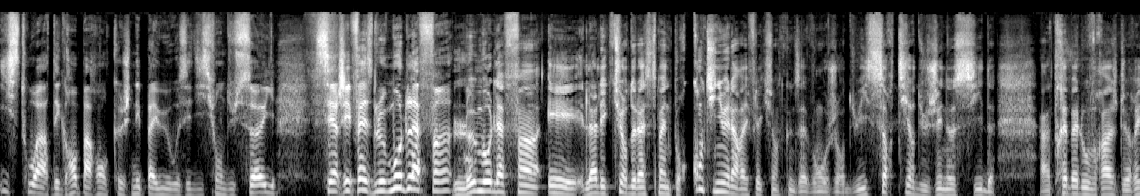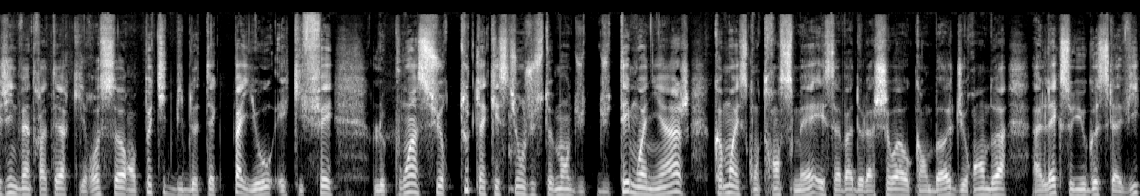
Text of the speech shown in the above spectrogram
Histoire des grands-parents que je n'ai pas eu aux éditions du Seuil. Serge Fès, le mot de la fin. Le mot de la fin est la lecture de la semaine pour continuer la réflexion que nous avons aujourd'hui. Sortir du génocide, un très bel ouvrage de Régine Ventrater qui ressort en petite bibliothèque Payot et qui fait le point sur toute la question justement du du témoignage, comment est-ce qu'on transmet, et ça va de la Shoah au Cambodge, du Rwanda à l'ex-Yougoslavie,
